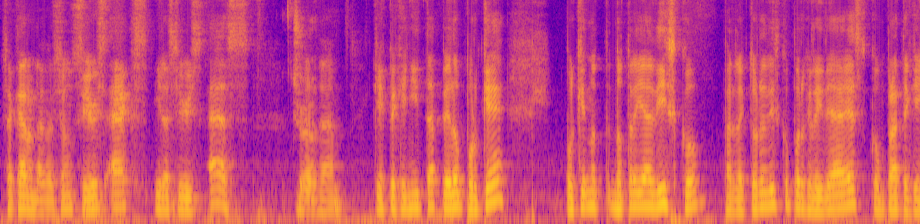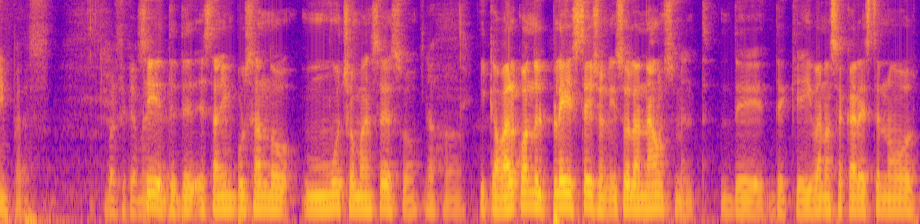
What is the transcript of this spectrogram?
sacaron la versión Series X y la Series S, True. ¿verdad? Que es pequeñita, pero ¿por qué? Porque no, no traía disco para lector de disco porque la idea es comprarte Game Pass, básicamente. Sí, te- te- están impulsando mucho más eso. Ajá. Y cabal cuando el PlayStation hizo el announcement de, de que iban a sacar este nuevo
